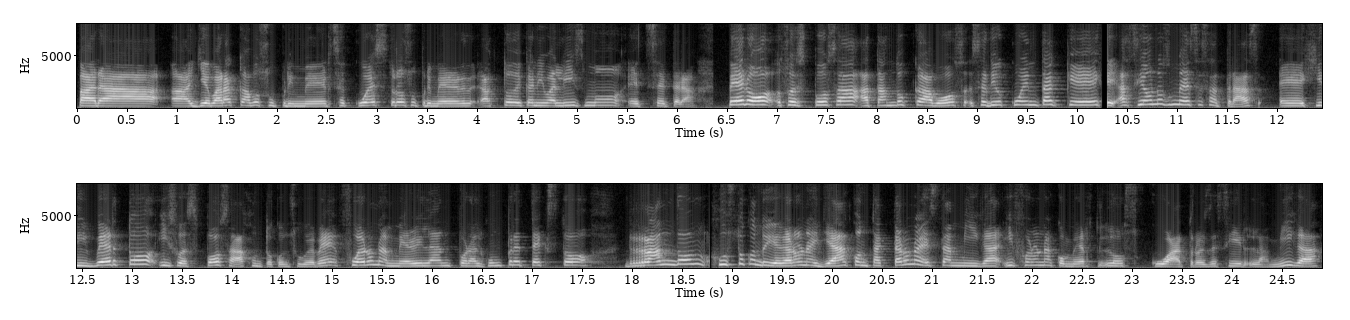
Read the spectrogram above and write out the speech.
para llevar a cabo su primer secuestro, su primer acto de canibalismo, etc. Pero su esposa, atando cabos, se dio cuenta que eh, hacía unos meses atrás, eh, Gilberto y su esposa, junto con su bebé, fueron a Maryland por algún pretexto random. Justo cuando llegaron allá, contactaron a esta amiga y fueron a comer los cuatro, es decir, la amiga,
